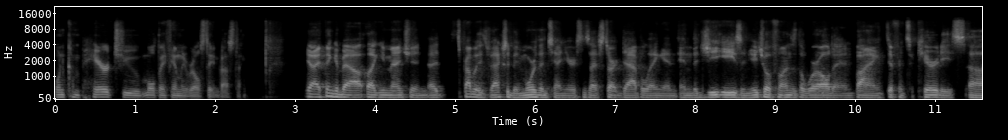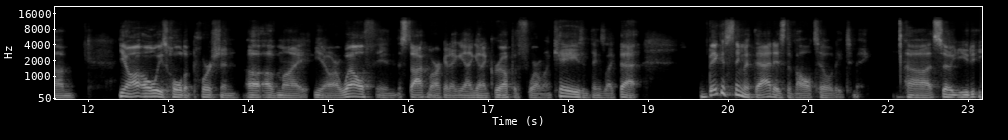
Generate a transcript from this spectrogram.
when compared to multifamily real estate investing? Yeah, I think about like you mentioned, it's probably it's actually been more than 10 years since I've started dabbling in, in the GEs and mutual funds of the world and buying different securities. Um, you know, I'll always hold a portion uh, of my, you know, our wealth in the stock market. Again, again, I grew up with 401ks and things like that. The biggest thing with that is the volatility to me. Uh, so you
